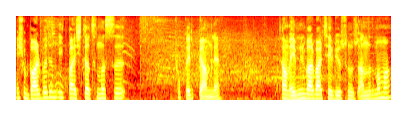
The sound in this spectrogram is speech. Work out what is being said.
E şu Barbar'ın ilk başta atılması çok garip bir hamle. Tamam evrimli barbar çeviriyorsunuz anladım ama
